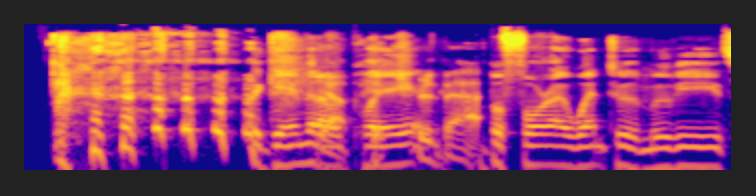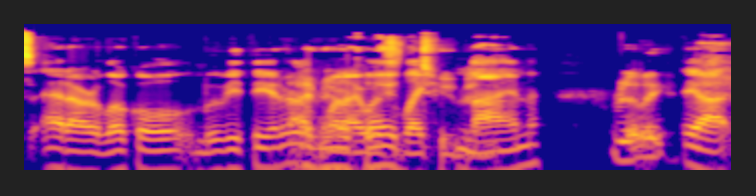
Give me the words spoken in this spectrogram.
the game that I would play that. before I went to the movies at our local movie theater I've when I was like Toobin'. nine. Really? Yeah,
